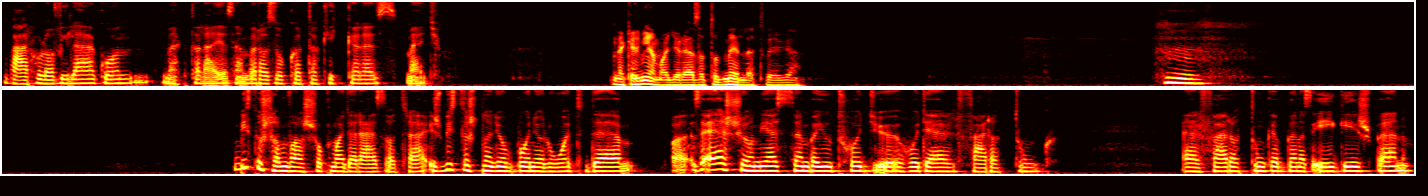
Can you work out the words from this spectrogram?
bárhol a világon megtalálja az ember azokat, akikkel ez megy. Neked mi a magyarázatod? Miért lett vége? Hmm. Biztosan van sok magyarázat rá, és biztos nagyon bonyolult, de az első, ami eszembe jut, hogy, hogy elfáradtunk. Elfáradtunk ebben az égésben,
